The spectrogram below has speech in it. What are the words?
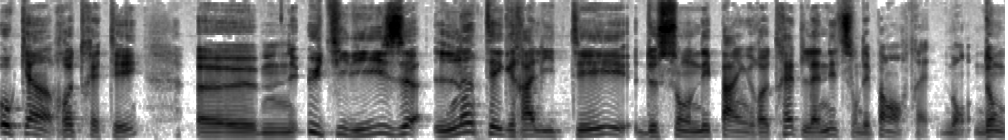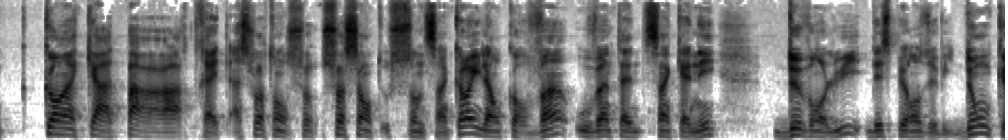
aucun retraité euh, utilise l'intégralité de son épargne retraite l'année de son départ en retraite. Bon, donc quand un cadre part à la retraite à 60 ou 65 ans, il a encore 20 ou 25 années devant lui d'espérance de vie. Donc,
